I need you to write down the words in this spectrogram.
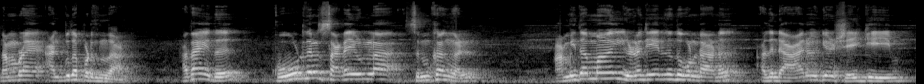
നമ്മളെ അത്ഭുതപ്പെടുത്തുന്നതാണ്. അതായത് കൂടുതൽ സടയുള്ള സിംഹങ്ങൾ അമിതമായി ഇണചേരുന്നത് കൊണ്ടാണ് അതിന്റെ ആരോഗ്യം ക്ഷയിക്കുകയും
